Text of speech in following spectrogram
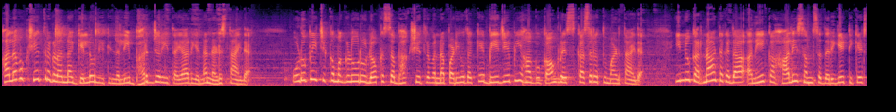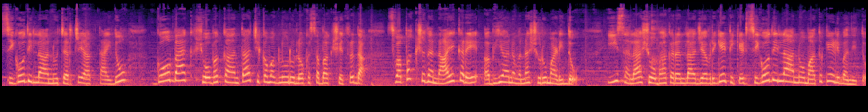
ಹಲವು ಕ್ಷೇತ್ರಗಳನ್ನ ಗೆಲ್ಲೋ ನಿಟ್ಟಿನಲ್ಲಿ ಭರ್ಜರಿ ತಯಾರಿಯನ್ನ ನಡೆಸ್ತಾ ಇದೆ. ಉಡುಪಿ, ಚಿಕ್ಕಮಗಳೂರು ಲೋಕಸಭಾ ಕ್ಷೇತ್ರವನ್ನ ಪಡೆಯುವುದಕ್ಕೆ ಬಿಜೆಪಿ ಹಾಗೂ ಕಾಂಗ್ರೆಸ್ ಕಸರತ್ತು ಮಾಡ್ತಾ ಇದೆ. ಇನ್ನು ಕರ್ನಾಟಕದ ಅನೇಕ ಹಾಲಿ ಸಂಸದರಿಗೆ ಟಿಕೆಟ್ ಸಿಗೋದಿಲ್ಲ ಅನ್ನೋ ಚರ್ಚೆ ಆಗ್ತಾ ಇದ್ದು ಗೋ ಬ್ಯಾಕ್ ಶೋಭಕ್ಕ ಅಂತ ಚಿಕ್ಕಮಗಳೂರು ಲೋಕಸಭಾ ಕ್ಷೇತ್ರದ ಸ್ವಪಕ್ಷದ ನಾಯಕರೇ ಅಭಿಯಾನವನ್ನ ಶುರು ಮಾಡಿದ್ದು. ಈ ಸಲ ಶೋಭಾ ಕರಂದ್ಲಾಜೆ ಅವರಿಗೆ ಟಿಕೆಟ್ ಸಿಗೋದಿಲ್ಲ ಅನ್ನೋ ಮಾತು ಕೇಳಿಬಂದಿತ್ತು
